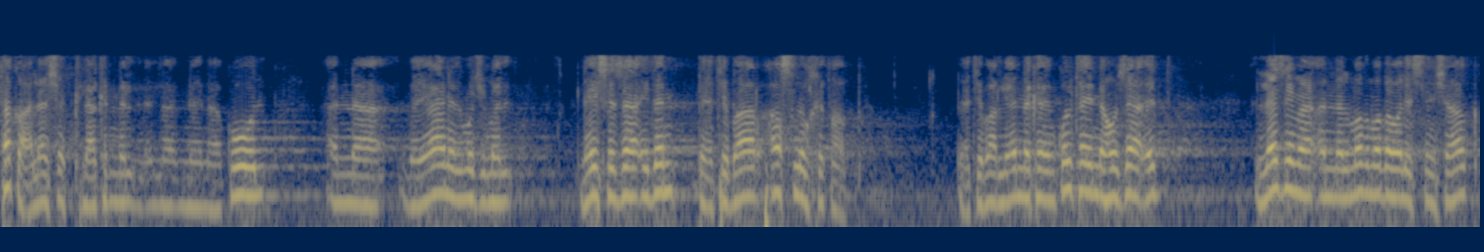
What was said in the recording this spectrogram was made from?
تقع لا شك لكن نقول أن بيان المجمل ليس زائدا باعتبار أصل الخطاب باعتبار لأنك إن قلت إنه زائد لزم أن المضمضة والاستنشاق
